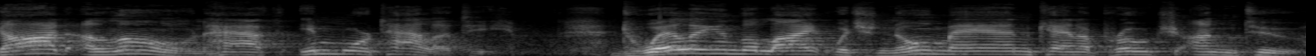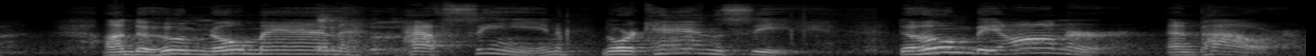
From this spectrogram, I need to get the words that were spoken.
God alone hath immortality dwelling in the light which no man can approach unto, unto whom no man hath seen nor can see, to whom be honor and power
